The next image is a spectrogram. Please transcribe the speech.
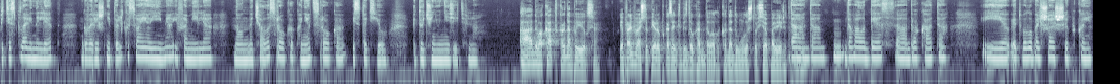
пяти с половиной лет говоришь не только свое имя и фамилия, но начало срока, конец срока и статью. Это очень унизительно. А адвокат когда появился? Я правильно понимаю, что первое показание ты без адвоката давала, когда думала, что все поверят? Да, угу. да, давала без адвоката. И это было большой ошибкой.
